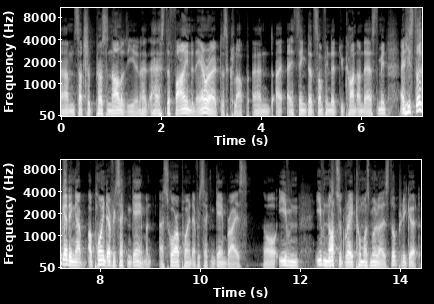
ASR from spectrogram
um, such a personality and has defined an era at this club. And I, I think that's something that you can't underestimate. And he's still getting a, a point every second game, a score point every second game, Bryce. So even even not so great Thomas Müller is still pretty good.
